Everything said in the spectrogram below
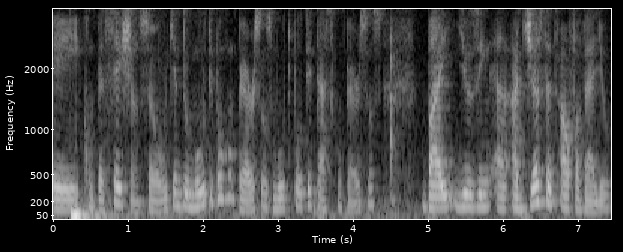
a compensation. So we can do multiple comparisons, multiple t-test comparisons, by using an adjusted alpha value.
